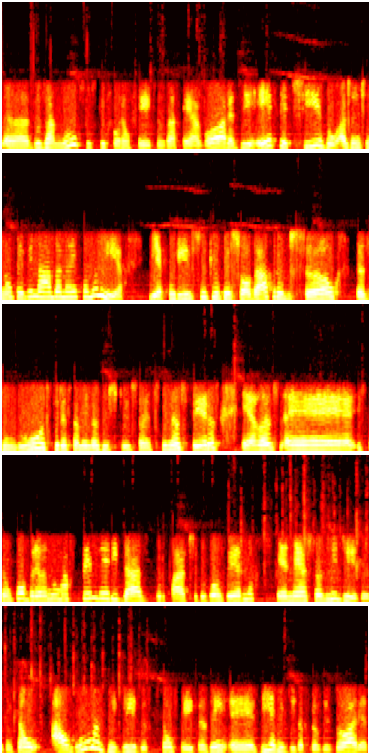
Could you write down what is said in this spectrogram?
uh, dos anúncios que foram feitos até agora, de efetivo, a gente não teve nada na economia. E é por isso que o pessoal da produção, das indústrias, também das instituições financeiras, elas é, estão cobrando uma celeridade por parte do governo é, nessas medidas. Então, algumas medidas que são feitas em, é, via medida provisória,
